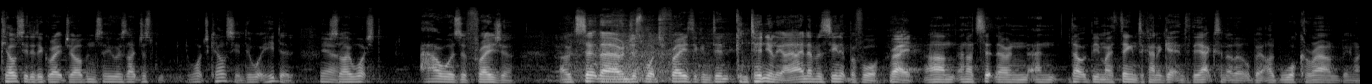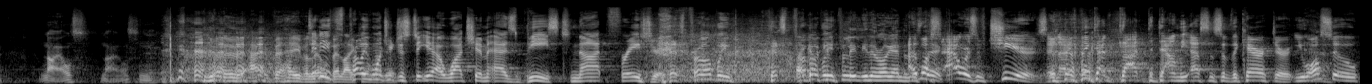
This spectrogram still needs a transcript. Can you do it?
Kelsey did a great job, and so he was like, just watch Kelsey and do what he did. Yeah. So I watched hours of Frasier. I would sit there and just watch Frasier contin- continually. I, I never seen it before. Right. Um, and I'd sit there, and, and that would be my thing to kind of get into the accent a little bit. I'd walk around being like, Niles, Niles, and you know, act- behave a Did little he bit like probably him, want you guess. just to yeah watch him as Beast, not Frasier? That's probably that's I got probably completely the wrong end of the stick. I the watched hours of Cheers, and I think I've got the, down the essence of the character. You also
